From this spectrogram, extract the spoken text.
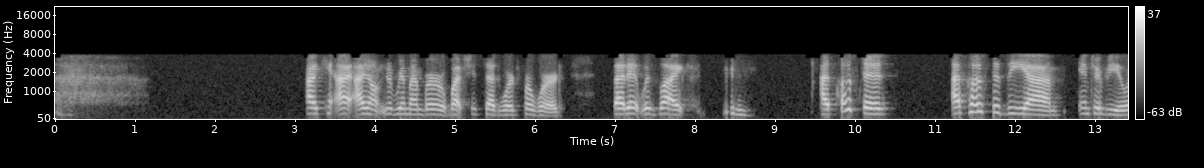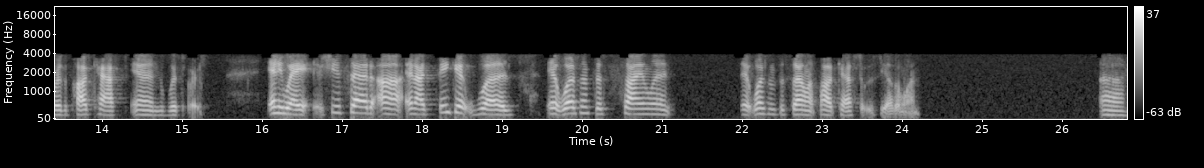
I can't I, I don't remember what she said word for word, but it was like I posted I posted the um interview or the podcast in Whispers. Anyway, she said uh and I think it was it wasn't the silent it wasn't the silent podcast, it was the other one. Um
